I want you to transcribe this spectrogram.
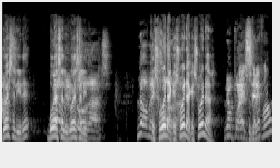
voy- a salir, ¿eh? Voy a No salir, me voy a salir. No me Que suena, que suena, que suena. No puede ¿Tu ser. teléfono?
